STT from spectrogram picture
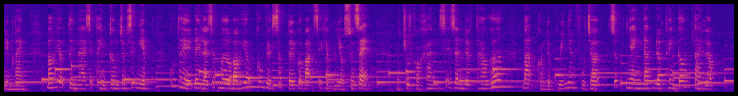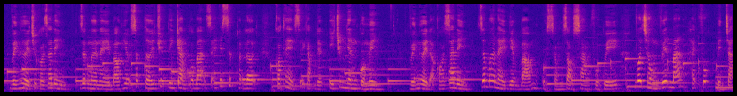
điểm lành, báo hiệu tương lai sẽ thành công trong sự nghiệp. Cụ thể, đây là giấc mơ báo hiệu công việc sắp tới của bạn sẽ gặp nhiều xuân sẻ. Một chút khó khăn sẽ dần được tháo gỡ, bạn còn được quý nhân phù trợ, giúp nhanh đạt được thành công tài lộc. Với người chưa có gia đình, giấc mơ này báo hiệu sắp tới chuyện tình cảm của bạn sẽ hết sức thuận lợi, có thể sẽ gặp được ý trung nhân của mình. Với người đã có gia đình, giấc mơ này điểm báo một cuộc sống giàu sang phú quý, vợ chồng viên mãn, hạnh phúc, bền chặt.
